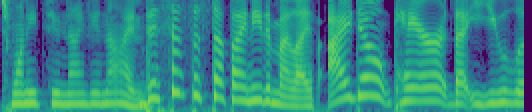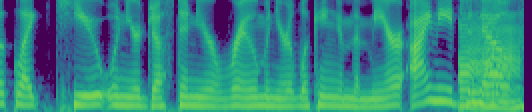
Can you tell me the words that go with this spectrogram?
$22.99. This is the stuff I need in my life. I don't care that you look like cute when you're just in your room and you're looking in the mirror. I need to Uh-uh. know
